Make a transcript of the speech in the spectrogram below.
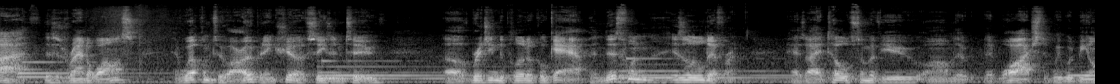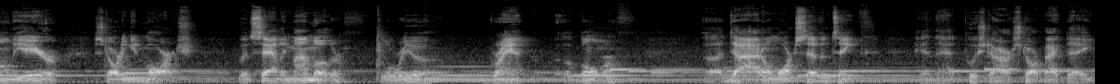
Hi, this is Randal Wallace, and welcome to our opening show of season two of Bridging the Political Gap. And this one is a little different. As I had told some of you um, that, that watched, that we would be on the air starting in March. But sadly, my mother, Gloria Grant uh, Bulmer, uh, died on March 17th, and that pushed our start back date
